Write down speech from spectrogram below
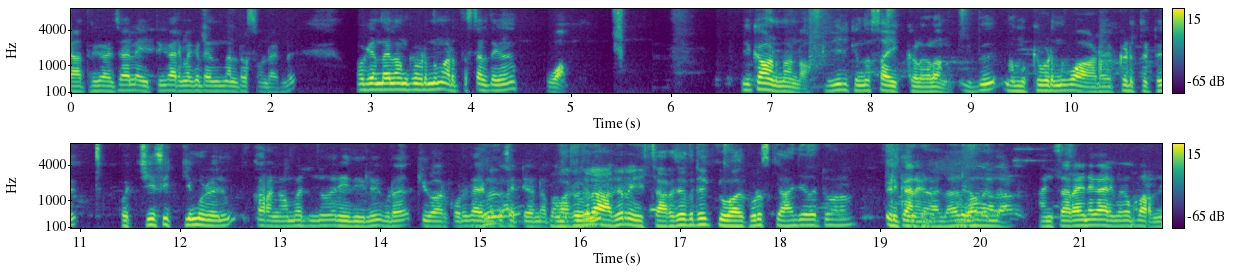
രാത്രി കാഴ്ച ലൈറ്റും കാര്യങ്ങളൊക്കെ ഇട്ടായിരുന്നു നല്ല രസമുണ്ടായിട്ടുണ്ട്. ഓക്കെ എന്തായാലും നമുക്ക് ഇവിടുന്ന് അടുത്ത സ്ഥലത്തേക്ക് പോവാം. ഈ കാണുന്നുണ്ടോ ഈ ഇരിക്കുന്ന സൈക്കിളുകളാണ് ഇത് നമുക്ക് ഇവിടെ നിന്ന് വാടകയ്ക്ക് എടുത്തിട്ട് കൊച്ചി സിറ്റി മുഴുവനും കറങ്ങാൻ പറ്റുന്ന രീതിയിൽ ഇവിടെ ക്യു ആർ കോഡ് കാര്യങ്ങളൊക്കെ സെറ്റ് അപ്പോൾ ആദ്യം റീചാർജ് ചെയ്തിട്ട് ക്യു ആർ കോഡ് സ്കാൻ ചെയ്തിട്ട് വേണം എടുക്കാനായിട്ട്. അൻസാർ അതിന്റെ കാര്യങ്ങളൊക്കെ പറഞ്ഞു?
